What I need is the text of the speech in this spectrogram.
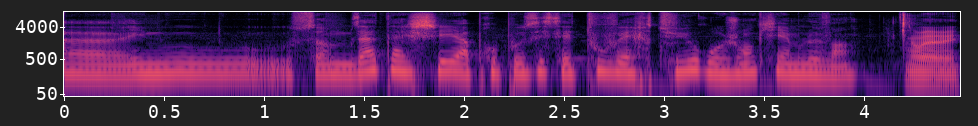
Euh, et nous sommes attachés à proposer cette ouverture aux gens qui aiment le vin. Ouais, ouais.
